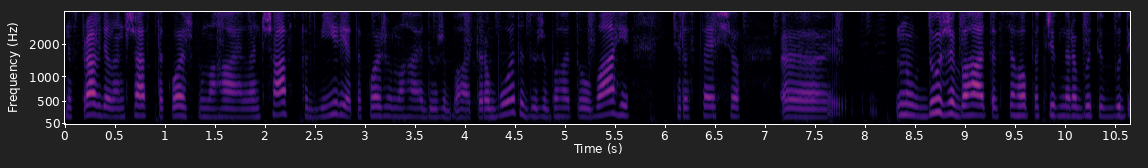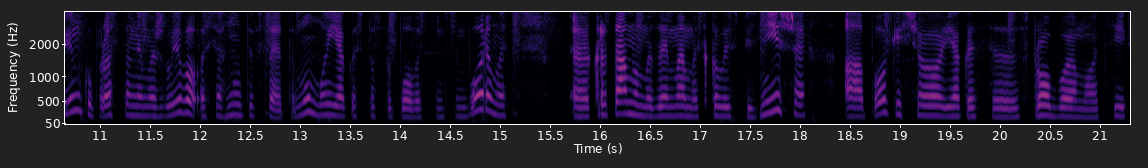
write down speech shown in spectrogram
Насправді ландшафт також вимагає ландшафт, подвір'я також вимагає дуже багато роботи, дуже багато уваги через те, що е, ну, дуже багато всього потрібно робити в будинку, просто неможливо осягнути все. Тому ми якось поступово з цим всім боремось. Е, Кротами ми займемось колись пізніше, а поки що якось е, спробуємо ці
